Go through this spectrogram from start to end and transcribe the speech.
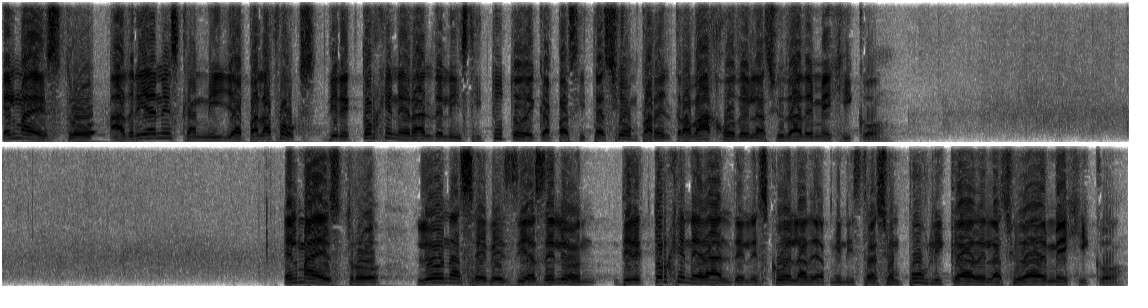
El maestro Adrián Escamilla Palafox, director general del Instituto de Capacitación para el Trabajo de la Ciudad de México. El maestro León Aceves Díaz de León, director general de la Escuela de Administración Pública de la Ciudad de México.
